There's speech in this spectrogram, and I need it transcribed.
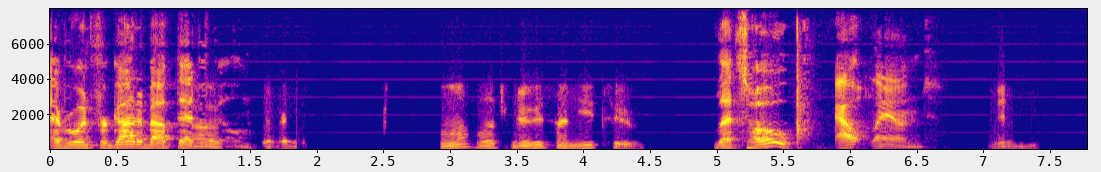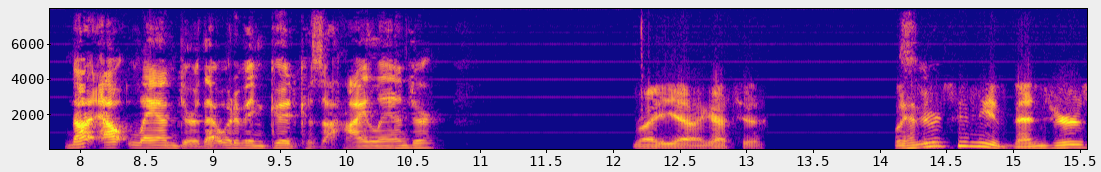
Everyone forgot about that Oh, film. Well, let's maybe it's on YouTube. Let's hope. Outland. Yeah. Not Outlander. That would have been good because a Highlander. Right. Yeah, I got you. Wait, have you ever seen the Avengers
